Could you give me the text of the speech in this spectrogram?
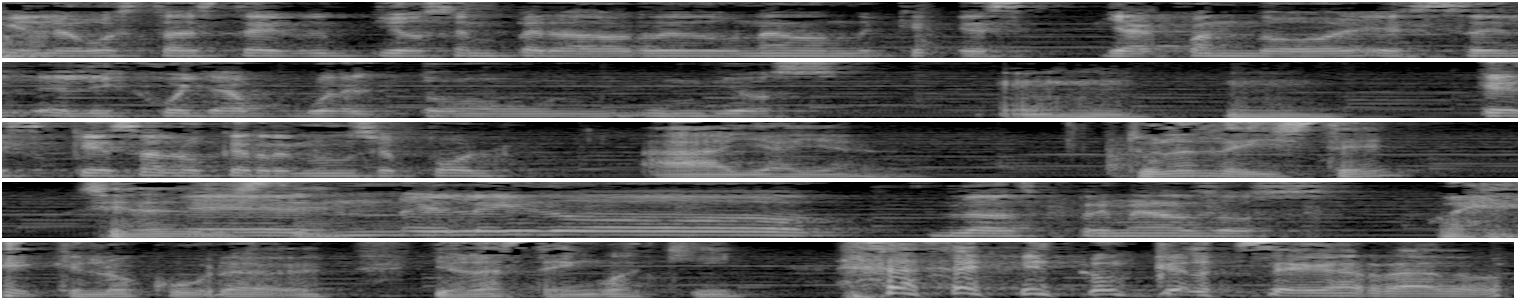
-huh. Y luego está este dios emperador de Duna, donde que es ya cuando es el, el hijo ya vuelto un, un dios. Uh -huh. Que es, que es a lo que renuncia Paul. Ah, ya, ya. ¿Tú las leíste? ¿Sí las leíste? Eh, he leído las primeras dos. Güey, qué locura, güey. Yo las tengo aquí. y nunca las he agarrado.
